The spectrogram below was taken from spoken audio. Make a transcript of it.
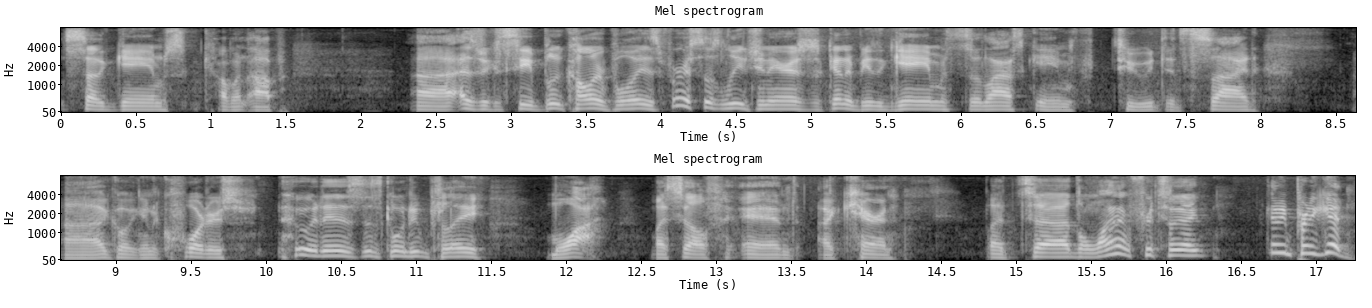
set of games coming up. Uh, as you can see, Blue Collar Boys versus Legionnaires is going to be the game. It's the last game to decide uh, going into quarters. Who it is is going to play moi, myself, and uh, Karen. But uh, the lineup for tonight going to be pretty good.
